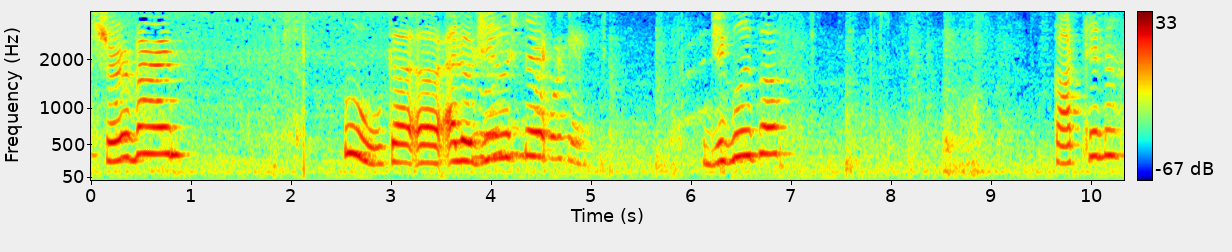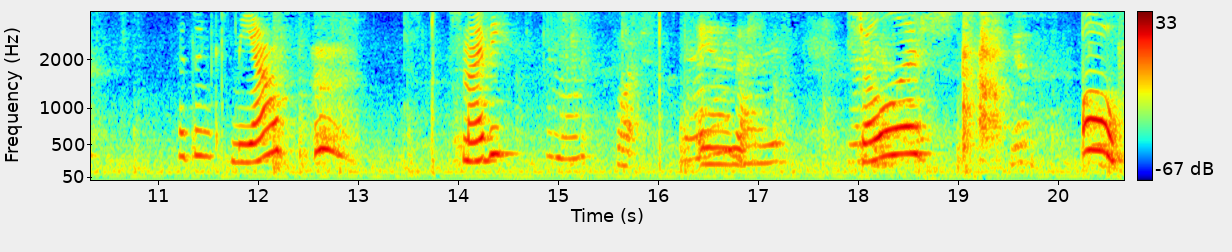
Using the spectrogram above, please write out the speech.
Servine. Ooh, we got uh, energy This is not set. working. Jigglypuff. Gotten, I think. Meow. Snivy. What? And-. Solus. Yep. Oh,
